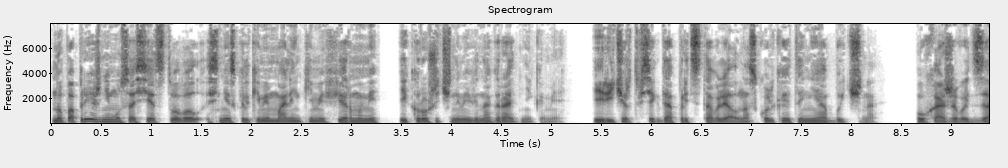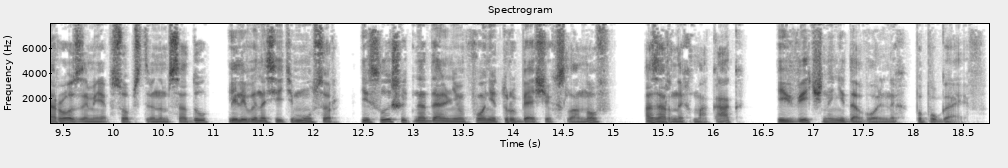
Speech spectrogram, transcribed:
но по-прежнему соседствовал с несколькими маленькими фермами и крошечными виноградниками, и Ричард всегда представлял, насколько это необычно – ухаживать за розами в собственном саду или выносить мусор и слышать на дальнем фоне трубящих слонов, озорных макак и вечно недовольных попугаев.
